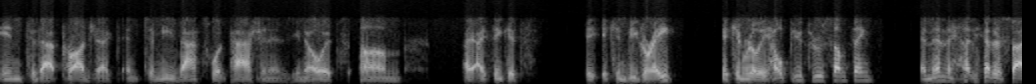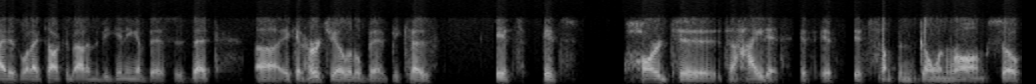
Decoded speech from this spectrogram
into that project. And to me, that's what passion is. You know, it's um, I, I think it's it, it can be great. It can really help you through something. And then the, the other side is what I talked about in the beginning of this is that uh, it can hurt you a little bit because it's it's hard to to hide it if if if something's going wrong. So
